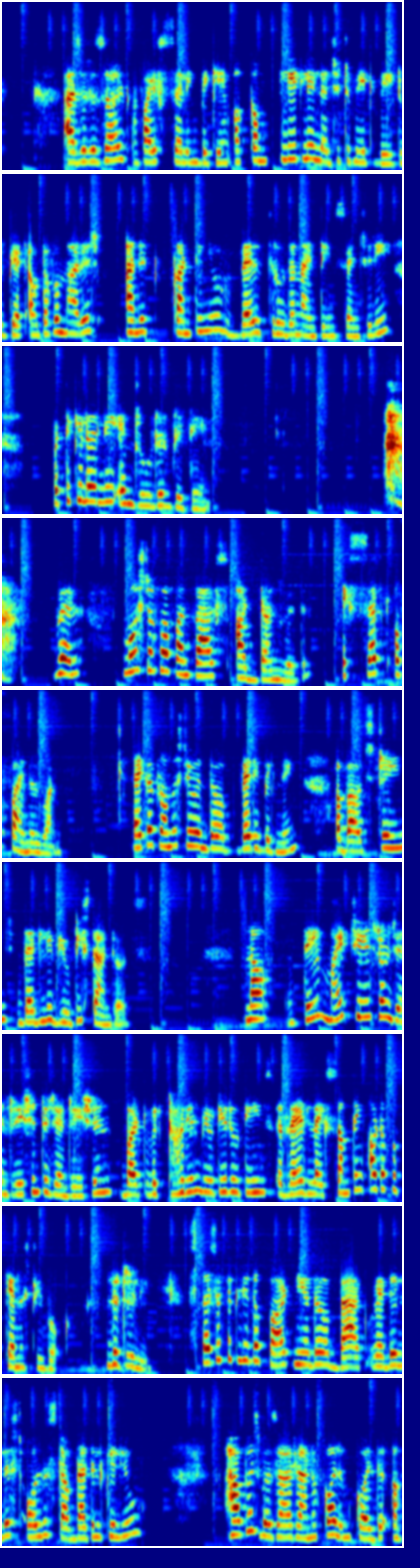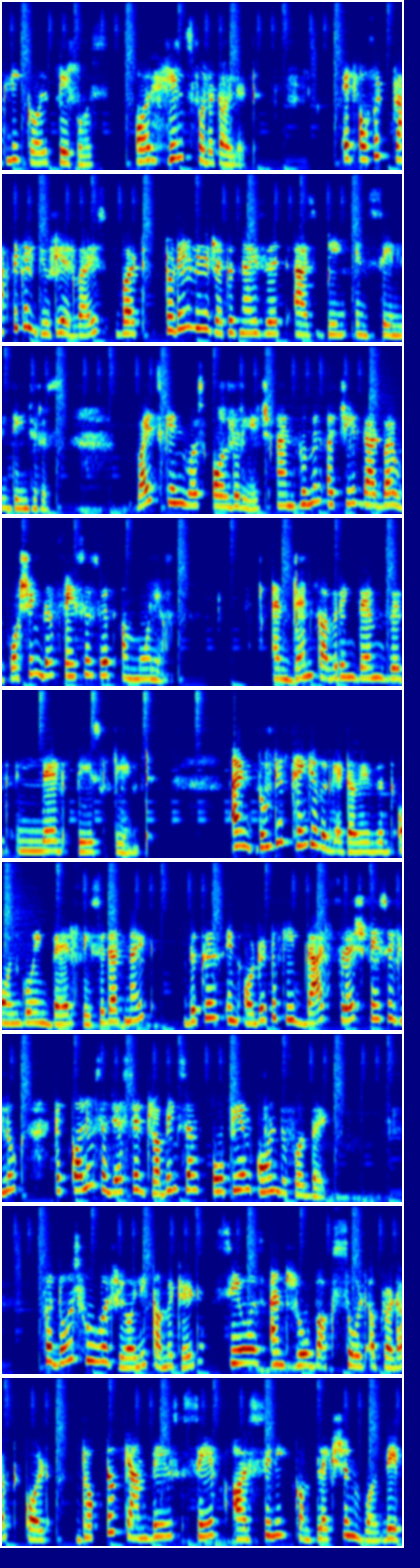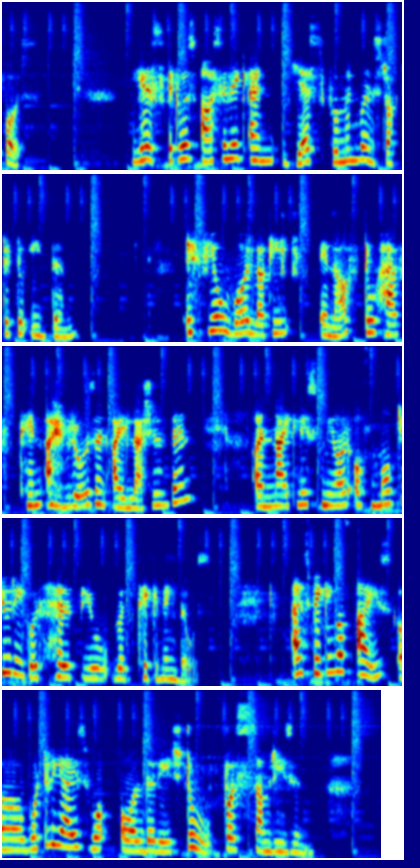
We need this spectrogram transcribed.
As a result, wife selling became a completely legitimate way to get out of a marriage and it continued well through the 19th century particularly in rural Britain. well, most of our fun facts are done with, except a final one. Like I promised you in the very beginning about strange, deadly beauty standards. Now, they might change from generation to generation, but Victorian beauty routines read like something out of a chemistry book. Literally specifically the part near the back where they list all the stuff that'll kill you. Harper's Bazaar ran a column called the Ugly Girl Papers or Hints for the Toilet. It offered practical beauty advice, but today we recognize it as being insanely dangerous. White skin was all the rage, and women achieved that by washing their faces with ammonia and then covering them with lead based paint. And don't you think you could get away with ongoing barefaced at night? Because in order to keep that fresh faced look, the column suggested rubbing some opium on before bed. For those who were really committed, Sears and Roebuck sold a product called Dr. Campbell's Safe Arsenic Complexion Wafers. Yes, it was arsenic, and yes, women were instructed to eat them. If you were lucky enough to have thin eyebrows and eyelashes, then a nightly smear of mercury could help you with thickening those. And speaking of eyes, uh, watery eyes were all the rage too for some reason.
